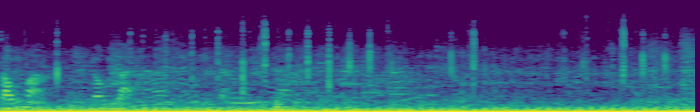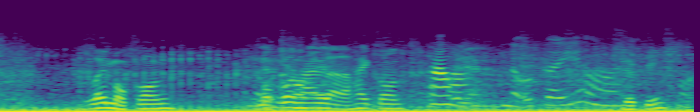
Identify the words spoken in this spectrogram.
Sống mà, đông lạnh Lấy một con. Một con hay là hai con? không nửa ký thôi Được chứ? một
